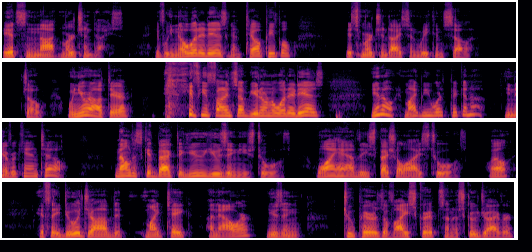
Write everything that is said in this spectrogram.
it's not merchandise. If we know what it is, we can tell people it's merchandise and we can sell it. So when you're out there, if you find something you don't know what it is, you know, it might be worth picking up. You never can tell. Now let's get back to you using these tools. Why have these specialized tools? Well, if they do a job that might take an hour using two pairs of vice grips and a screwdriver,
